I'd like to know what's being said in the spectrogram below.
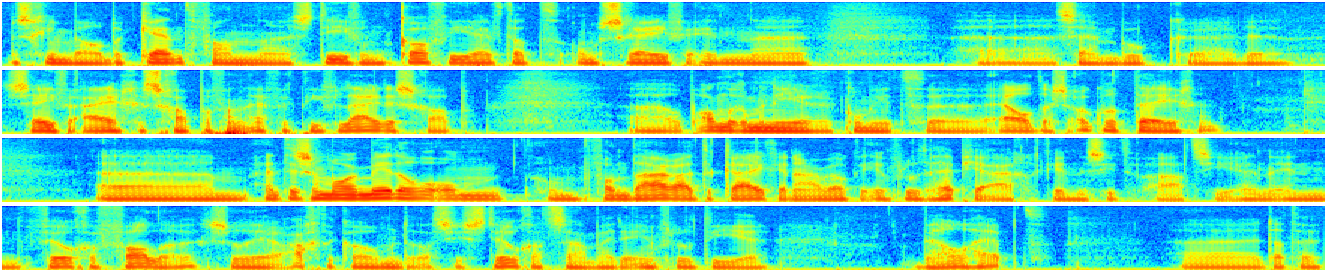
Misschien wel bekend van uh, Stephen Covey heeft dat omschreven in uh, zijn boek De Zeven Eigenschappen van Effectief Leiderschap. op andere manieren kom je het elders ook wel tegen. Ehm, en het is een mooi middel om, om van daaruit te kijken naar welke invloed heb je eigenlijk in de situatie. En in veel gevallen zul je erachter komen dat als je stil gaat staan bij de invloed die je wel hebt, uh, dat, het,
